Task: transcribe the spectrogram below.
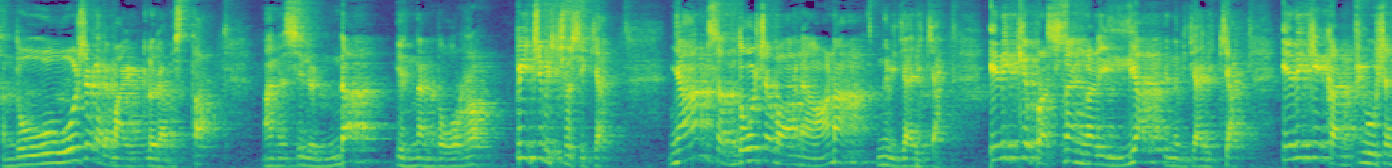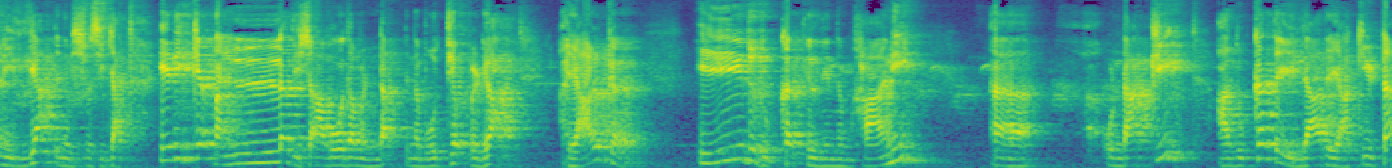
സന്തോഷകരമായിട്ടുള്ളൊരവസ്ഥ മനസ്സിലുണ്ട് എന്നങ്ങോട്ട് ഉറപ്പിച്ച് വിശ്വസിക്കാം. ഞാൻ സന്തോഷവാനാണ് എന്ന് വിചാരിക്കാം. എനിക്ക് പ്രശ്നങ്ങളില്ല എന്ന് വിചാരിക്കാം. എനിക്ക് കൺഫ്യൂഷൻ ഇല്ല എന്ന് വിശ്വസിക്കാം. എനിക്ക് നല്ല ദിശാബോധമുണ്ട് എന്ന് ബോധ്യപ്പെടുക. അയാൾക്ക് ഏത് ദുഃഖത്തിൽ നിന്നും ഹാനി ഉണ്ടാക്കി ആ ദുഃഖത്തെ ഇല്ലാതെയാക്കിയിട്ട്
